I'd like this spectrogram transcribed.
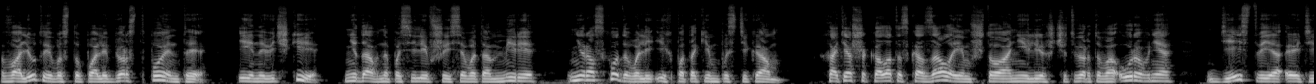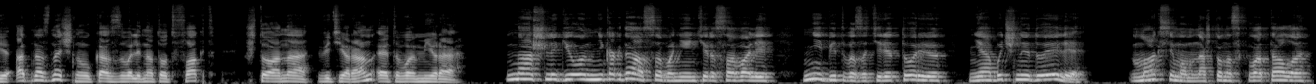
валютой выступали бёрстпоинты, и новички, недавно поселившиеся в этом мире, не расходовали их по таким пустякам. Хотя шоколад и сказала им, что они лишь четвертого уровня, действия эти однозначно указывали на тот факт, что она ветеран этого мира. Наш легион никогда особо не интересовали ни битвы за территорию, ни обычные дуэли. Максимум, на что нас хватало,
